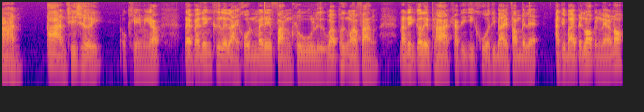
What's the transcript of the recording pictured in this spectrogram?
อ่านอ่านเฉยๆโอเคไหมครับ แต่ประเด็นคือหลาย ๆ คนไม่ได้ฟังครูหรือว่าเพิ่งมาฟัง นักเรียนก็เลยพลาดครับจริงๆครูอธิบายซ้ำไปแล้ว อธิบายไปรอบหนึ่งแล้วเนาะ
